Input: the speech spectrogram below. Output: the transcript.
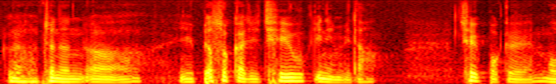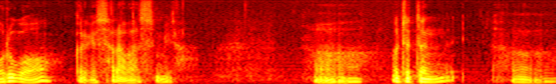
그- 어, 저는 어, 이 뼛속까지 체육인입니다. 체육복도에 모르고 그렇게 살아왔습니다. 어, 어쨌든 어,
